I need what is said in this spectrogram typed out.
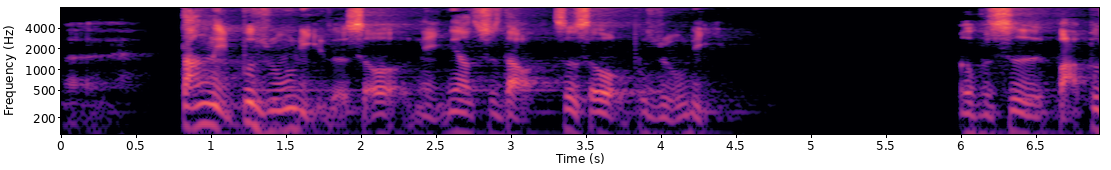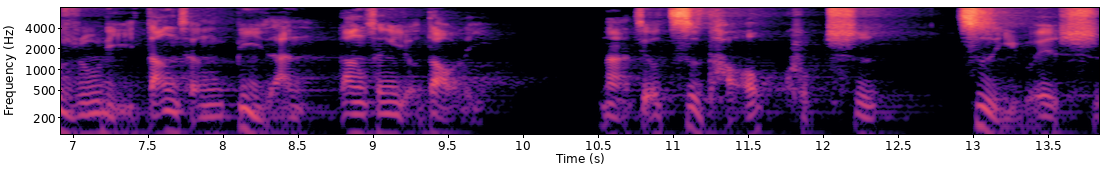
呃。当你不如理的时候，你要知道，这时候我不如理，而不是把不如理当成必然，当成有道理，那就自讨苦吃，自以为是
